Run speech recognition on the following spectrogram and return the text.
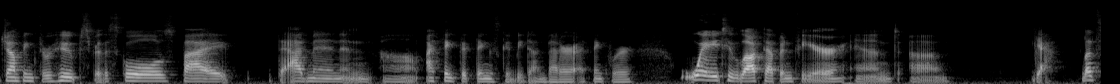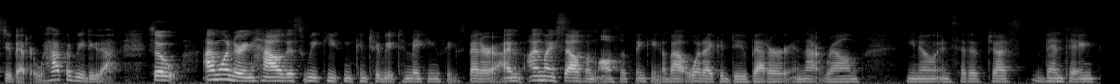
jumping through hoops for the schools by the admin, and um, I think that things could be done better. I think we're way too locked up in fear, and um, yeah, let's do better. How could we do that? So I'm wondering how this week you can contribute to making things better. I'm, I myself am also thinking about what I could do better in that realm, you know, instead of just venting,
